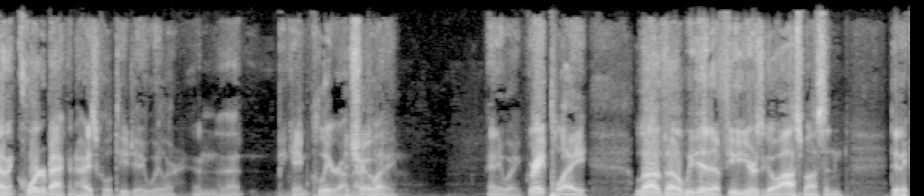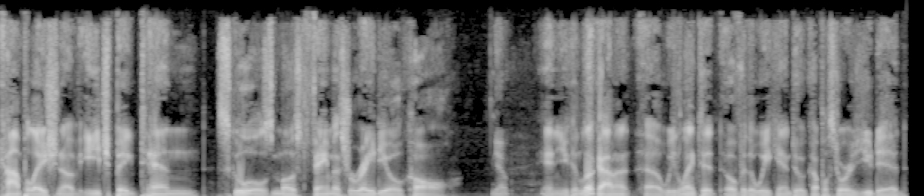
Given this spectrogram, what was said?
I think quarterback in high school, T.J. Wheeler, and that became clear on It that showed. play. Anyway, great play. Love. Uh, we did a few years ago. Asmussen did a compilation of each Big Ten school's most famous radio call, Yep. and you can look on it. Uh, we linked it over the weekend to a couple stories you did,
